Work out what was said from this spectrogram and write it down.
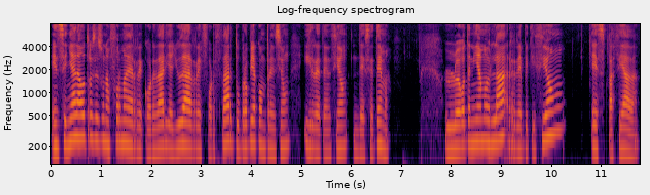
Enseñar a otros es una forma de recordar y ayuda a reforzar tu propia comprensión y retención de ese tema. Luego teníamos la repetición espaciada.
